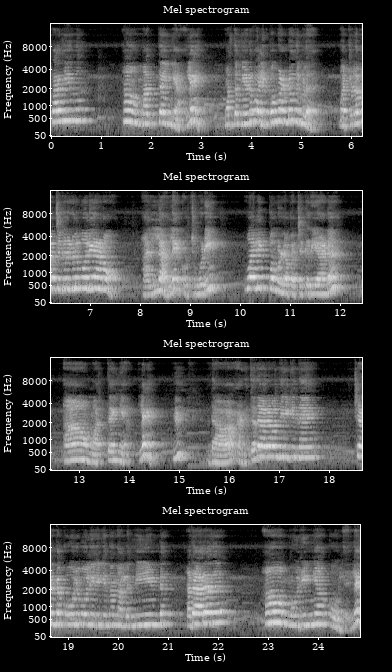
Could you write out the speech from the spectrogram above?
പറഞ്ഞു ആ മത്തങ്ങ അല്ലേ? മത്തങ്ങയുടെ വലിപ്പം കണ്ടോ നിങ്ങൾ? മറ്റുള്ള പച്ചക്കറികൾ പോലെയാണോ? അല്ല അല്ലേ? കുറച്ചും കൂടി വലിപ്പമുള്ള പച്ചക്കറിയാണ് ആ മത്തങ്ങ അല്ലേ. ദാ അടുത്തതാരാ വന്നിരിക്കുന്നേ? ചെണ്ടക്കോൽ പോലെ ഇരിക്കുന്ന നല്ല നീണ്ട അതാരത് ആ മുരിങ്ങാക്കോൽ അല്ലേ.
